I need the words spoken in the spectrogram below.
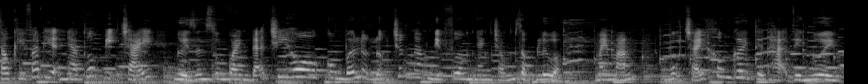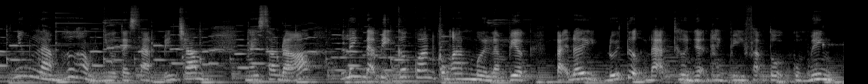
Sau khi phát hiện nhà thuốc bị cháy, người dân xung quanh đã chi hô cùng với lực lượng chức năng địa phương nhanh chóng dập lửa. May mắn, vụ cháy không gây thiệt hại về người nhưng làm hư hỏng nhiều tài sản bên trong. Ngay sau đó, Linh đã bị cơ quan công an mời làm việc. Tại đây, đối tượng đã thừa nhận hành vi phạm tội của mình.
